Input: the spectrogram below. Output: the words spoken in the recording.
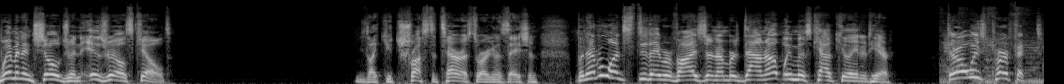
women and children Israel's killed. Like you trust a terrorist organization. But never once do they revise their numbers down. Oh, we miscalculated here. They're always perfect.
